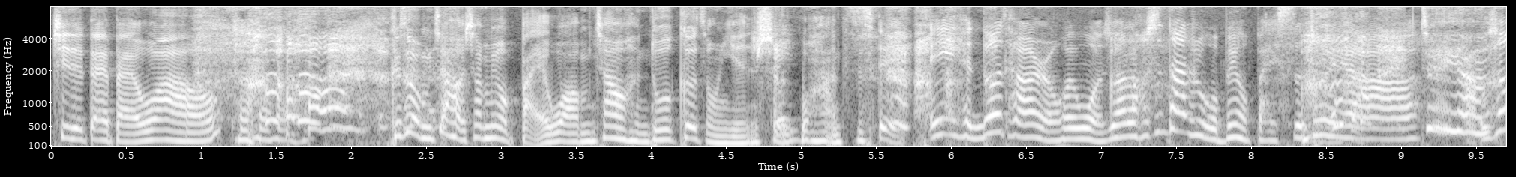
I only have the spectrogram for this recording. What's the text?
记得带白袜哦。可是我们家好像没有白袜，我们家有很多各种颜色袜子。对，哎、很多台湾人会问我说：“老师，那如果没有白色？”对呀、对呀、我说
